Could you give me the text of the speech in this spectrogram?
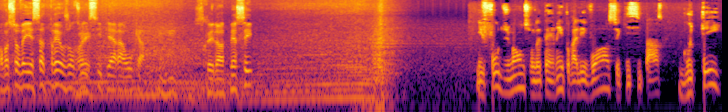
On va surveiller ça de près aujourd'hui ici, Pierre Aoka. Mm serai là. Merci. Il faut du monde sur le terrain pour aller voir ce qui s'y passe, goûter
